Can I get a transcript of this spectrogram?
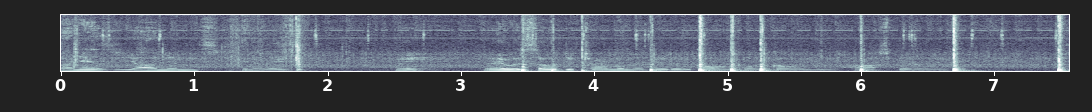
one is youngins, you know, they they they was so determined to do the call call call in the hospital and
